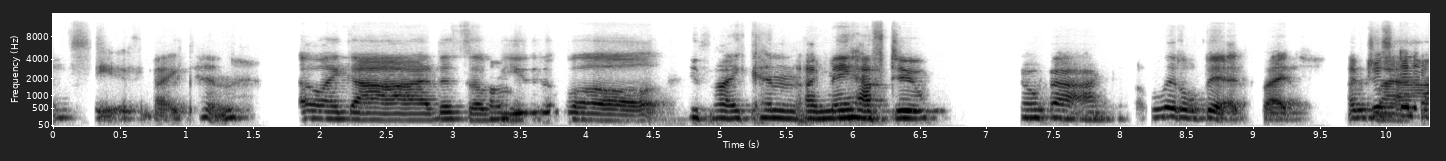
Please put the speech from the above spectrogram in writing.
let's see if I can. Oh my God, that's so beautiful. If I can, I may have to go back a little bit, but I'm just wow. going to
